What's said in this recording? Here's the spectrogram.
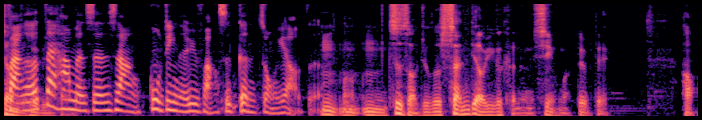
反而在他们身上固定的预防是更重要的。嗯嗯嗯，至少就是删掉一个可能性嘛，对不对？好，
